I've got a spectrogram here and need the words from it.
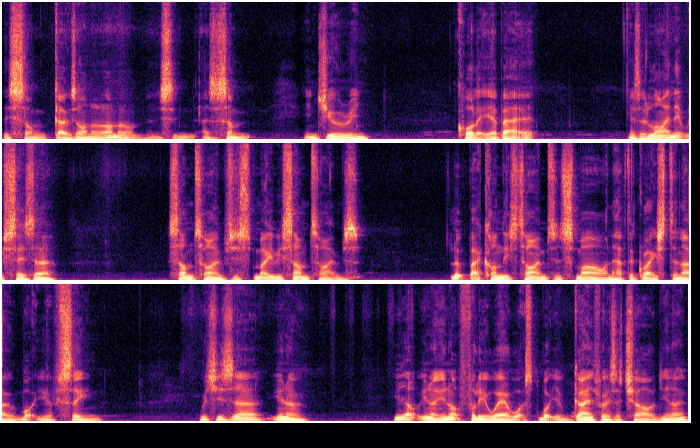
this song goes on and on and on. And it's in, has some enduring quality about it. There's a line in it which says, uh, sometimes, just maybe sometimes, look back on these times and smile and have the grace to know what you have seen, which is, uh, you know, you're not, you know, you're not fully aware of what's what you're going through as a child, you know.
